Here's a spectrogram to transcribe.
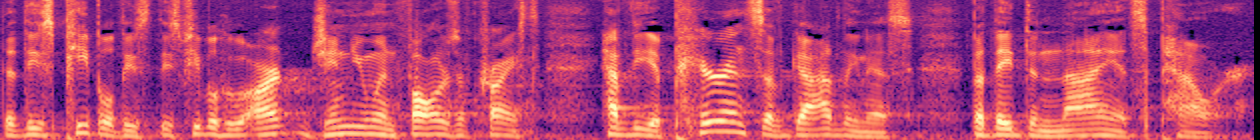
that these people, these, these people who aren't genuine followers of Christ, have the appearance of godliness, but they deny its power.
